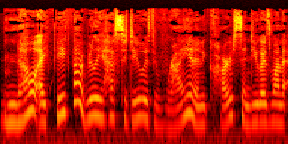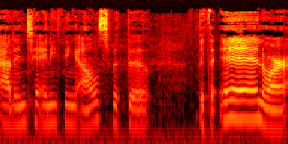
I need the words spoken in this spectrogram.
no, I think that really has to do with Ryan and Carson. Do you guys want to add into anything else with the with the inn or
